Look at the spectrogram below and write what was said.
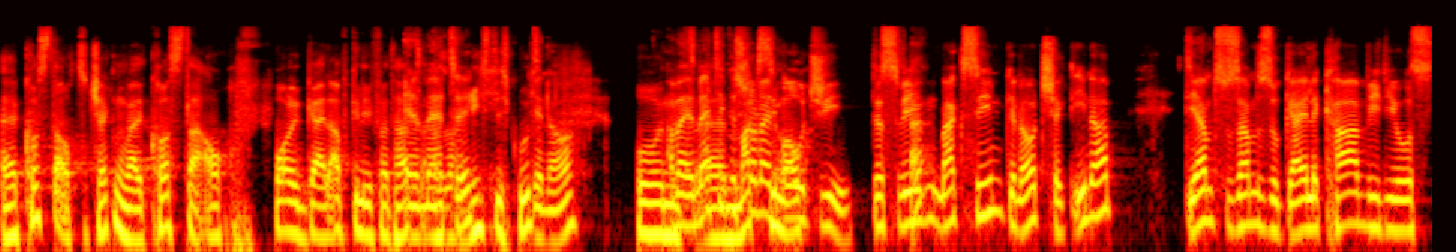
äh, Costa auch zu checken, weil Costa auch voll geil abgeliefert hat. Also Elmatic, richtig gut. Genau. Und, Aber Elmatic äh, ist schon ein. OG. Deswegen, Maxim, genau, checkt ihn ab. Die haben zusammen so geile Car-Videos,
